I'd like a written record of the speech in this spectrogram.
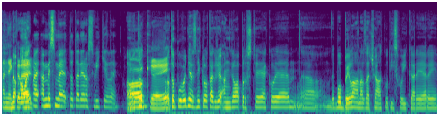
A, některé... no, ale... a, a my jsme to tady rozsvítili. Ono to, okay. ono to původně vzniklo tak, že Angela prostě jako je, nebo byla na začátku té své kariéry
